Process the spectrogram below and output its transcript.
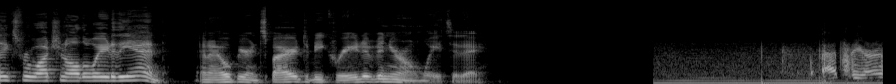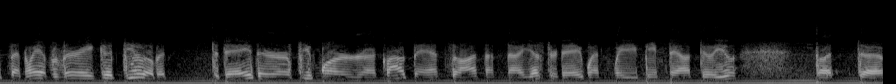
Thanks for watching all the way to the end, and I hope you're inspired to be creative in your own way today. That's the Earth, and we have a very good view of it today. There are a few more uh, cloud bands on than uh, yesterday when we beamed down to you, but uh,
